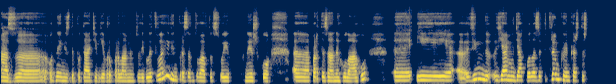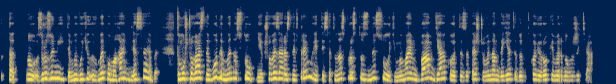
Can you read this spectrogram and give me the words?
З е, одним із депутатів Європарламенту від Литви він презентував тут свою книжку е, Партизани Гулагу. Е, і він я йому дякувала за підтримку. Він каже: та, ну зрозумійте, ми вою, ми допомагаємо для себе, тому що вас не буде. Ми наступні. Якщо ви зараз не втримуєтеся, то нас просто знесуть. Ми маємо вам дякувати за те, що ви нам даєте додаткові роки мирного життя.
